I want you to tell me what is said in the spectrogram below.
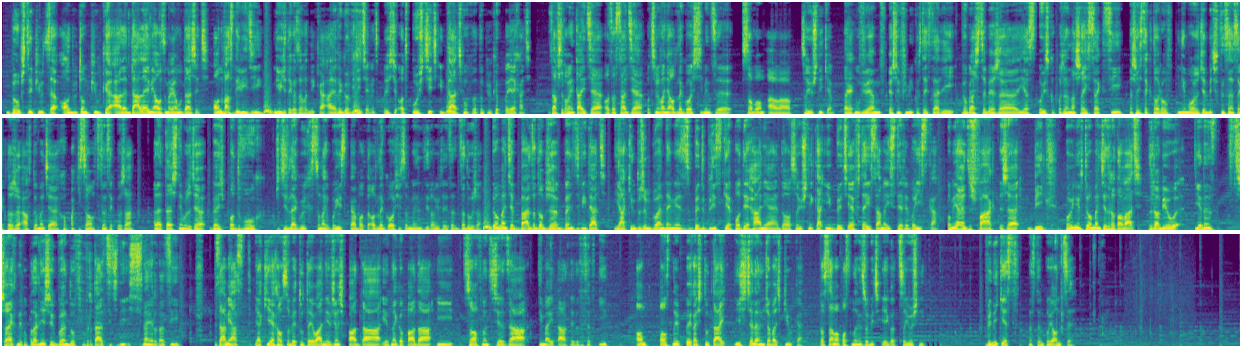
był przy tej piłce, odbił tą piłkę, ale dalej miał zamiar ją uderzyć. On was nie widzi, nie widzi tego zawodnika, ale wy go widzicie, więc powinniście odpuścić i dać mu na tą piłkę pojechać. Zawsze pamiętajcie o zasadzie utrzymywania odległości między sobą a sojusznikiem. Tak jak mówiłem w pierwszym filmiku z tej serii, wyobraźcie sobie, że jest boisko podzielone na 6 sekcji, na 6 sektorów i nie możecie być w tym samym sektorze, a w tym momencie chłopaki są w tym samym sektorze, ale też nie możecie być po dwóch przeciwległych stronach boiska, bo te odległości są między wami wtedy za, za duże. W tym momencie bardzo dobrze będzie widać, jakim dużym błędem jest zbyt bliskie podjechanie do sojusznika i bycie w tej samej strefie boiska. Pomijając już fakt, że Big powinien w tym momencie zrotować, zrobił jeden z trzech najpopularniejszych błędów w rotacji, czyli ścinanie rotacji, Zamiast jak jechał sobie tutaj ładnie wziąć pada, jednego pada i cofnąć się za teammate'a tej do setki, on postanowił pojechać tutaj i challenge'ować piłkę. To samo postanowił zrobić jego sojusznik. Wynik jest następujący.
